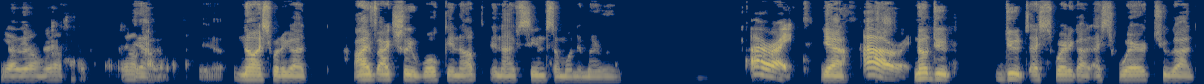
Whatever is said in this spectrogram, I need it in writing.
Yeah, we don't. We don't talk. About. We don't Yeah. talk about that. Yeah. No, I swear to God, I've actually woken up and I've seen someone in my room. All right. Yeah. All right. No, dude, dude, I swear to God, I swear to God,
